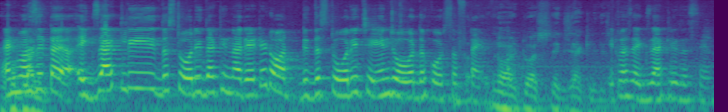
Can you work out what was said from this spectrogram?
And was planning. it uh, exactly the story that he narrated, or did the story change over the course of time? No, it was exactly the same. It was exactly the same.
